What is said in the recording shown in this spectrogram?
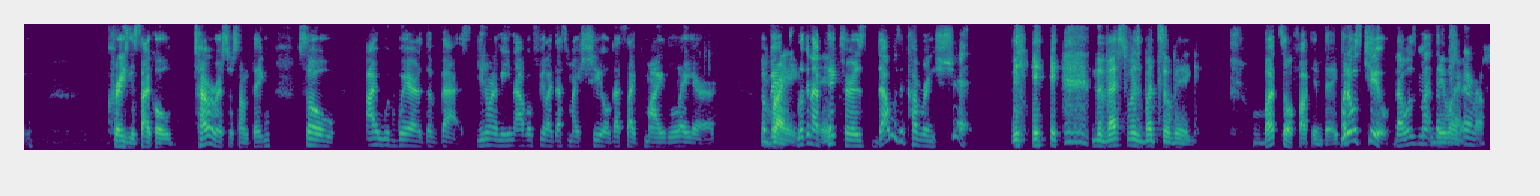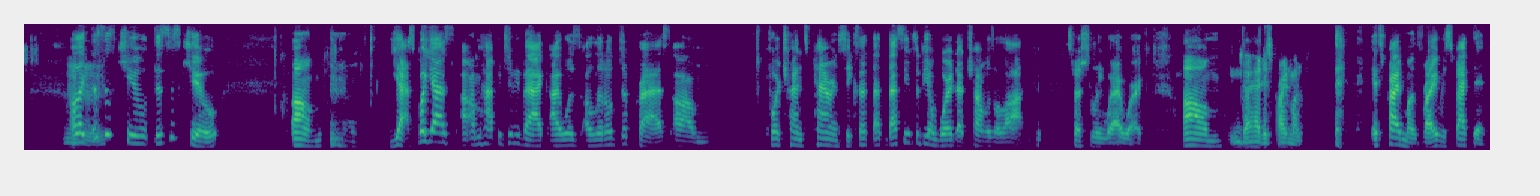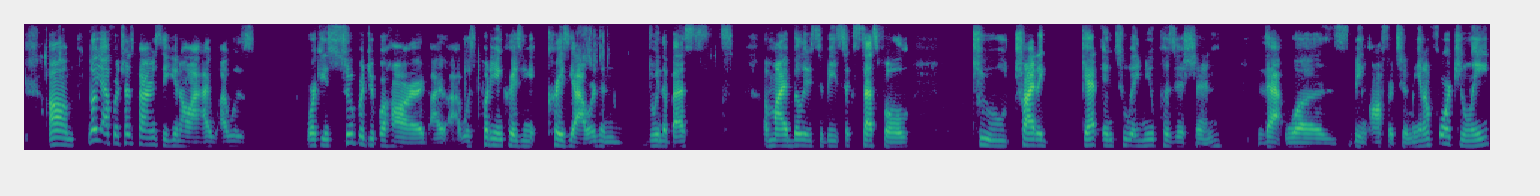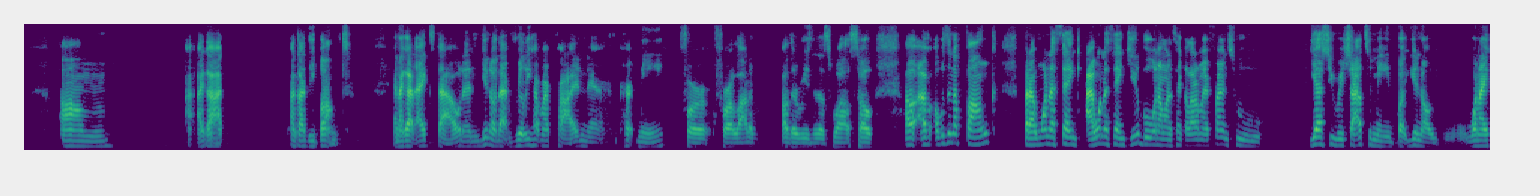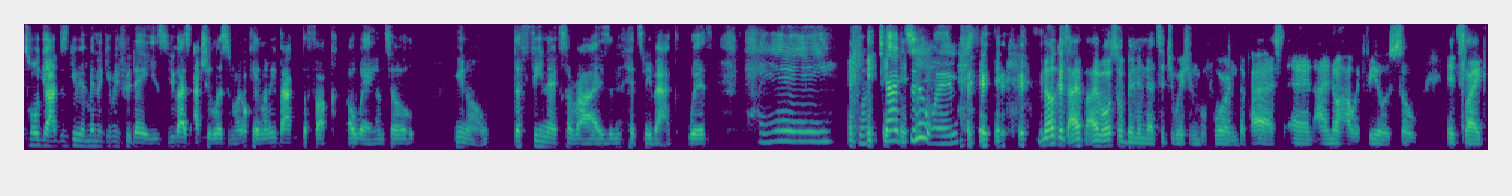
crazy psycho terrorist or something. So I would wear the vest. You know what I mean? I would feel like that's my shield. That's like my layer. But right. looking at pictures, that wasn't covering shit. the vest was but so big. But so fucking big. But it was cute. That was my, they were. era. Mm-hmm. I'm like, this mm-hmm. is cute. This is cute. Um, yes, but yes, I'm happy to be back. I was a little depressed. Um, for transparency, because that, that that seems to be a word that travels a lot, especially where I work. Um, Go ahead. It's Pride Month. it's Pride Month, right? Respect it. Um, no, yeah, for transparency, you know, I I was working super duper hard. I, I was putting in crazy crazy hours and doing the best of my ability to be successful to try to get into a new position that was being offered to me. And unfortunately um I, got i got debunked and i got xed out. And you know that really hurt my pride and it hurt me for for a lot of other reasons as well. So I, I was in a funk but i want to thank i want to thank you boo and i want to thank a lot of my friends who yes, you reached out to me, but you know, when I told you I just give me a minute, give me a few days, you guys actually listened. Like, okay, let me back the fuck away until, you know, the phoenix arise and hits me back with, "Hey, what you doing?" no, because I've I've also been in that situation before in the past, and I know how it feels. So it's like,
